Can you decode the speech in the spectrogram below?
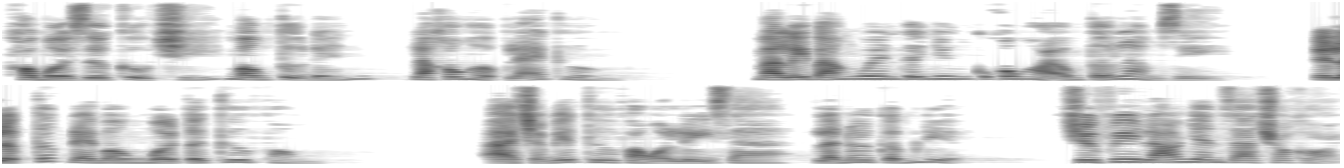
Không mời Dư Cửu Trí mong tự đến là không hợp lẽ thường. Mà Lý Bá Nguyên thế nhưng cũng không hỏi ông tới làm gì, để lập tức đem ông mời tới thư phòng. Ai chẳng biết thư phòng ở Lý Gia là nơi cấm địa. Trừ phi lão nhân ra cho gọi,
